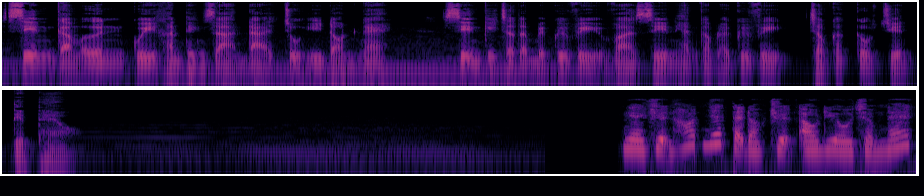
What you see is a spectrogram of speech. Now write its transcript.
Xin cảm ơn quý khán thính giả đã chú ý đón nghe. Xin kính chào tạm biệt quý vị và xin hẹn gặp lại quý vị trong các câu chuyện tiếp theo. Nghe chuyện hot nhất tại đọc truyện audio.net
